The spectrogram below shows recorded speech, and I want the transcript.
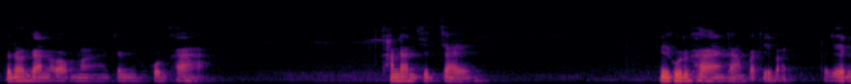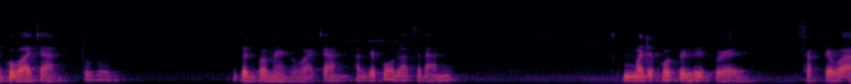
เป็นการออกมาจะมีคุณค่า ทางด้านจิตใจ มีคุณค่าทางปฏิบัติเราจะเห็นครูบาอาจารย์ทุกรูป เป็นพ่อแม่ครูอาจารย์ท่านจะพูดลักษณะนี้ไม่ได้พูดไปเรื่อยเปื่อยสักแต่ว่า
